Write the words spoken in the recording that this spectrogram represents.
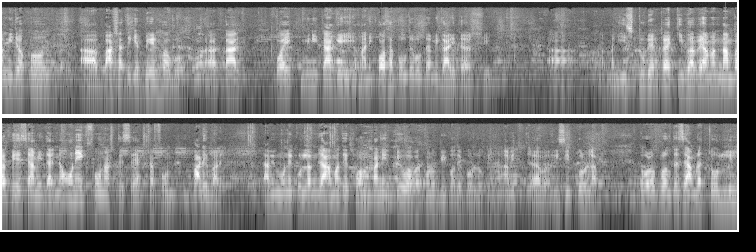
আমি যখন বাসা থেকে বের হব তার কয়েক মিনিট আগেই মানে কথা বলতে বলতে আমি গাড়িতে আসছি মানে স্টুডেন্টরা কীভাবে আমার নাম্বার পেয়েছে আমি জানি না, অনেক ফোন আসতেছে, একটা ফোন, বারে বারে। আমি মনে করলাম যে আমাদের কোম্পানির কেউ আবার কোনো বিপদে পড়ল কিনা। আমি রিসিভ করলাম, তো বলতেছে আমরা চল্লিশ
